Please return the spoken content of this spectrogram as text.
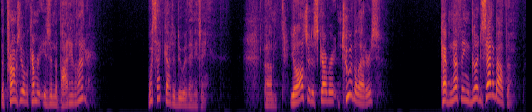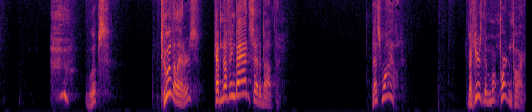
the promise to the overcomer is in the body of the letter. What's that got to do with anything? Um, you'll also discover two of the letters have nothing good said about them. Whoops. Two of the letters have nothing bad said about them. That's wild. But here's the important part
